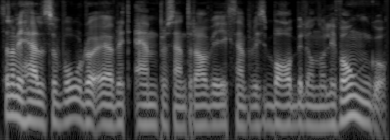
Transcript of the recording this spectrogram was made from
Sen har vi hälsovård och övrigt 1% och då har vi exempelvis Babylon och Livongo.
